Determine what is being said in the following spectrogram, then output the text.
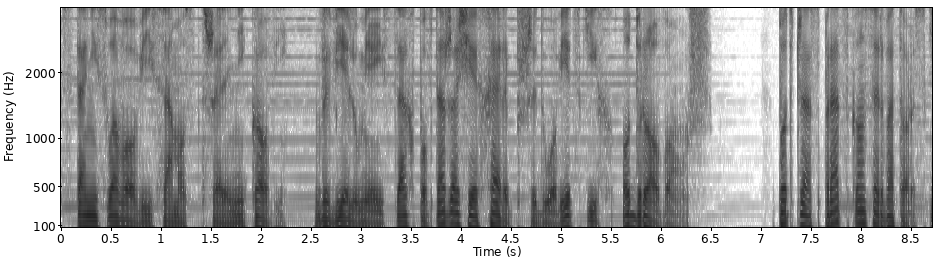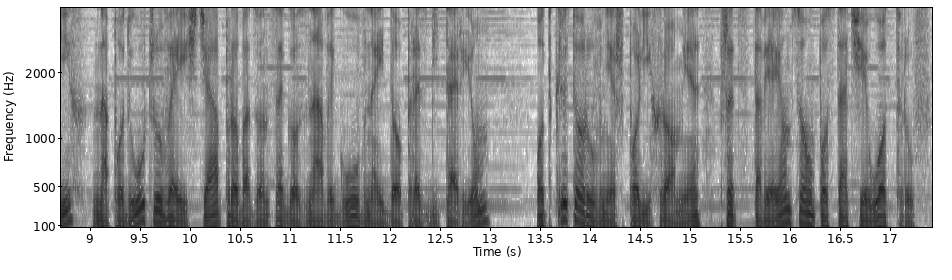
Stanisławowi Samostrzelnikowi. W wielu miejscach powtarza się herb szydłowieckich odrowąż. Podczas prac konserwatorskich na podłuczu wejścia prowadzącego z nawy głównej do prezbiterium Odkryto również polichromię przedstawiającą postacie łotrów,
